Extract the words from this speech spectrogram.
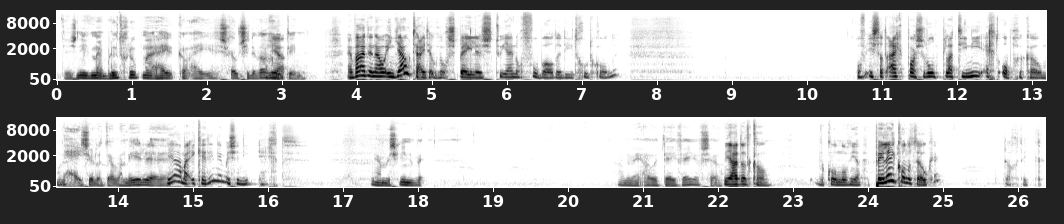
Het is niet mijn bloedgroep, maar hij, kon, hij schoot ze er wel Ja. goed in. En waren er nou in jouw tijd ook nog spelers, toen jij nog voetbalde, die het goed konden? Of is dat eigenlijk pas rond Platini echt opgekomen? Nee, zullen het wel meer... eh, ja. Ja, maar ik herinner me ze niet echt. misschien... we- Hadden wij een oude tv of zo. Ja, dat kan. We konden nog niet. aan- Pelé kon het ook, hè? Dacht ik.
